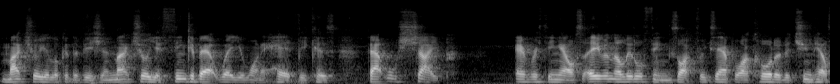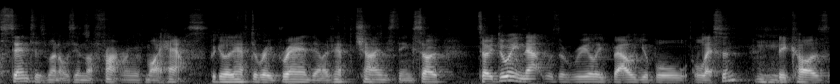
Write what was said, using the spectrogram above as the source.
make sure you look at the vision, make sure you think about where you want to head because that will shape everything else, even the little things. Like, for example, I called it Attune Health Centres when it was in the front room of my house because I didn't have to rebrand and I didn't have to change things. So so doing that was a really valuable lesson mm-hmm. because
